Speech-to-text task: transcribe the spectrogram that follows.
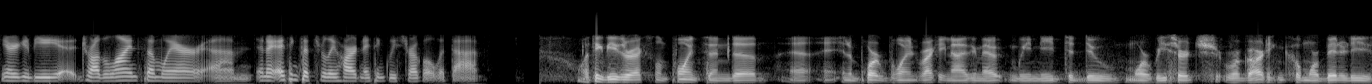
you know you're going to be draw the line somewhere. Um, and I, I think that's really hard, and I think we struggle with that. Well, I think these are excellent points, and uh, an important point recognizing that we need to do more research regarding comorbidities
